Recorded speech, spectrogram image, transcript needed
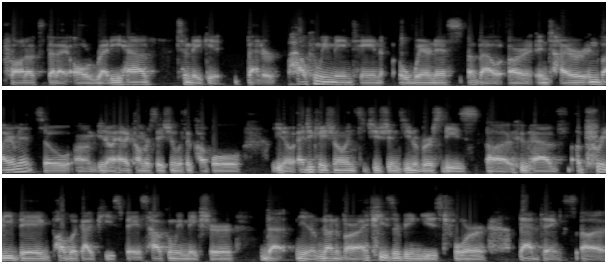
products that I already have to make it better? how can we maintain awareness about our entire environment? So, um, you know, I had a conversation with a couple, you know, educational institutions, universities uh, who have a pretty big public IP space. How can we make sure that you know none of our IPs are being used for bad things, uh,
